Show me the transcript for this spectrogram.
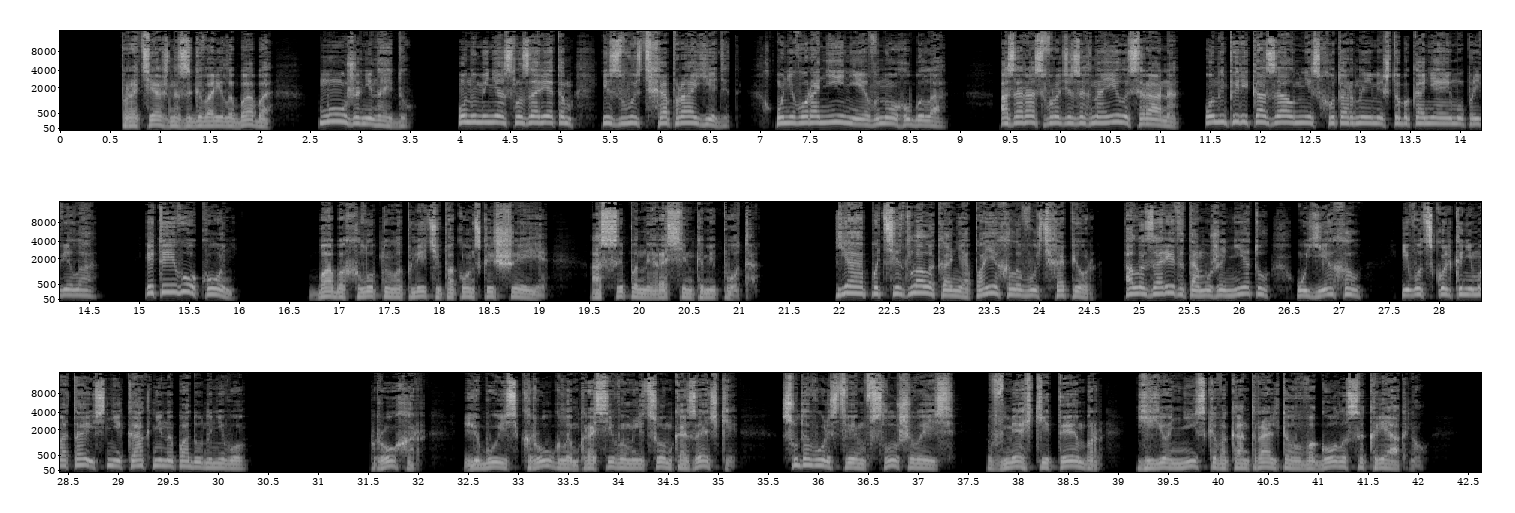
Протяжно заговорила баба. — Мужа не найду. Он у меня с лазаретом из Усть-Хапра едет. У него ранение в ногу было. А за раз вроде загноилась рана, он и переказал мне с хуторными, чтобы коня ему привела. Это его конь. Баба хлопнула плетью по конской шее, осыпанной росинками пота. Я подседлала коня, поехала в Усть-Хопер, а лазарета там уже нету, уехал, и вот сколько ни мотаюсь, никак не нападу на него. Прохор, любуясь круглым красивым лицом казачки, с удовольствием вслушиваясь в мягкий тембр ее низкого контральтового голоса крякнул.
